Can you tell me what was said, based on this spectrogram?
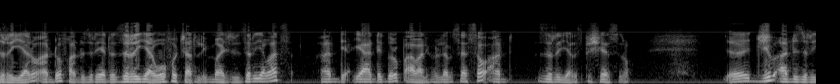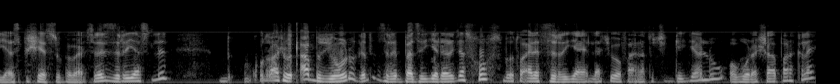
ዝርያ ነው። አንድ ወፍ አንዱ ዝርያ ነው። ዝርያ ወፎች አይደል? imagine ዝርያ ማለት አንድ የአንድ group አባል ይሆን። ለምሳሌ ሰው አንድ ዝርያ ነው፣ species ነው። ጅብ አንድ ዝርያ species ነው በማለት ስለዚህ ዝርያ ስንል ቁጥራቸው በጣም ብዙ የሆኑ ግን በዝርያ ደረጃ ሶስት መቶ አይነት ዝርያ ያላቸው የወፍ አይነቶች ይገኛሉ ኦሞ national park ላይ።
